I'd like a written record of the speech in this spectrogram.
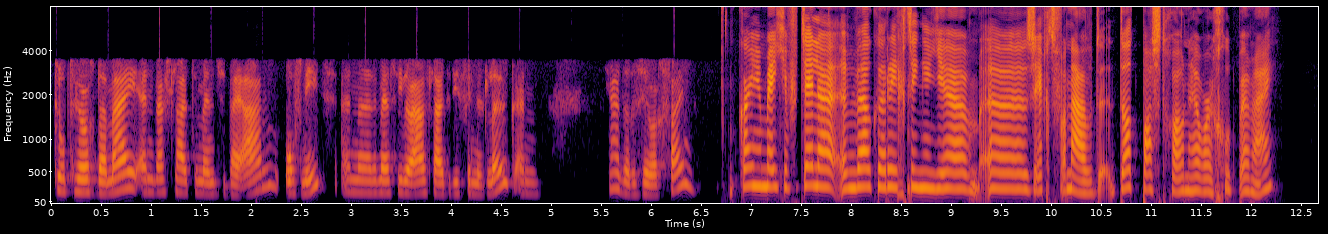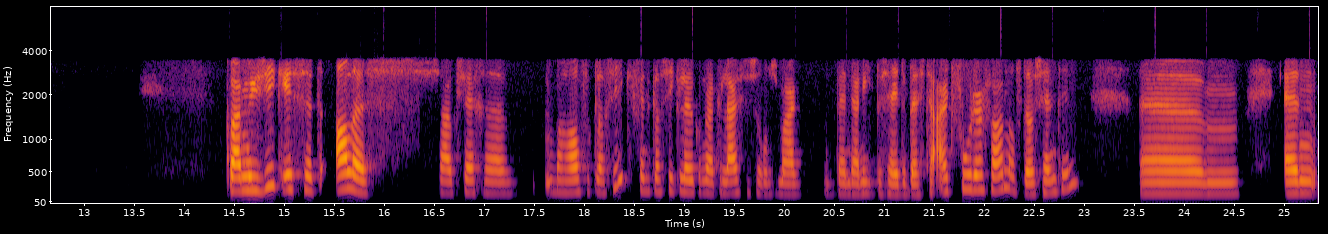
klopt heel erg bij mij. En daar sluiten mensen bij aan, of niet. En uh, de mensen die bij aansluiten, die vinden het leuk. En ja, dat is heel erg fijn. Kan je een beetje vertellen in welke richtingen je uh, zegt van nou, dat past gewoon heel erg goed bij mij? Qua muziek is het alles, zou ik zeggen, behalve klassiek. Ik vind klassiek leuk om naar te luisteren soms, maar ik ben daar niet per se de beste uitvoerder van of docent in. Um, en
